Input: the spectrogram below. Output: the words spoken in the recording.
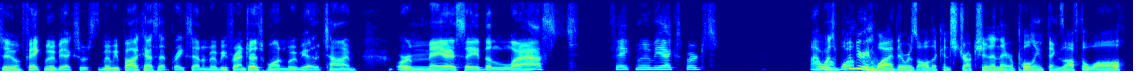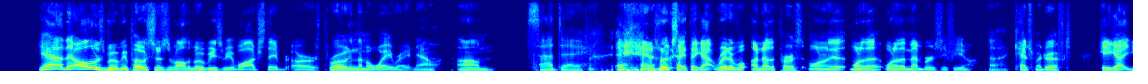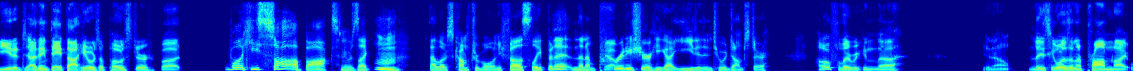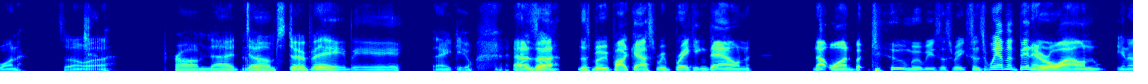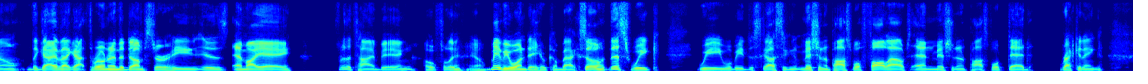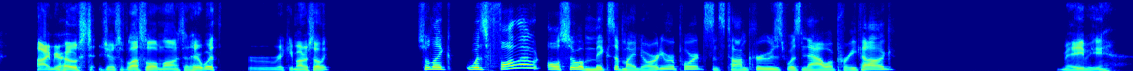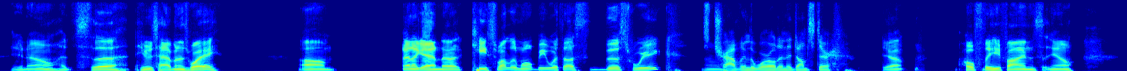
Hello and welcome to Fake Movie Experts, the movie podcast that breaks down a movie franchise one movie at a time. Or may I say, the last fake movie experts? I was Bum, bum, wondering bum. why there was all the construction and they were pulling things off the wall. Yeah, the, all those movie posters of all the movies we watched, they are throwing them away right now. Um, Sad day. and it looks like they got rid of another person, one of the one of the one of the members. If you uh, catch my drift, he got yeeted. I think they thought he was a poster, but Well, he saw a box and he was like, mm, that looks comfortable. And he fell asleep in it. And then I'm Yep. pretty sure he got yeeted into a dumpster. hopefully we can, uh, you know, at least he wasn't a prom night one. So uh, Prom night dumpster baby. Thank you. As uh this movie podcast, we're breaking down not one but two movies this week since we haven't been here a while, and you know the guy that got thrown in the dumpster, he is MIA for the time being. Hopefully, you know maybe one day he'll come back. So this week we will be discussing Mission Impossible Fallout and Mission Impossible Dead Reckoning. I'm your host Joseph Lessel. I'm alongside here with Ricky Marcelli. So, like, was Fallout also a mix of Minority Report since Tom Cruise was now a precog? Maybe you know it's uh he was having his way. Um and again uh keith swetland won't be with us this week. He's Oh. traveling the world in a dumpster. yeah. Hopefully he finds you know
